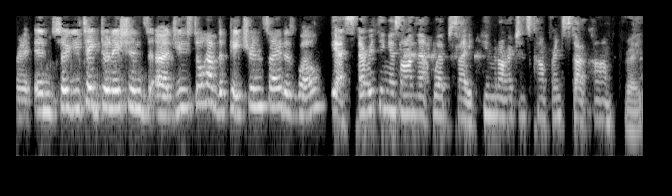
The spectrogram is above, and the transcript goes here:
Right. And so you take donations. Uh, do you still have the Patreon site as well? Yes, everything is on that website, humanoriginsconference.com. Right.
